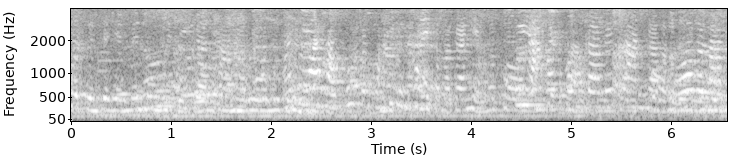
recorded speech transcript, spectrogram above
คนอื่นจะเห็นไม่รู้วิธีการทำไม่เป็นไรค่ะพูดเป็นคนที่เป็นให้กรรมการเห็นก็พออยากให้คนการได้ทานกันเพราะว่าเวลาไป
